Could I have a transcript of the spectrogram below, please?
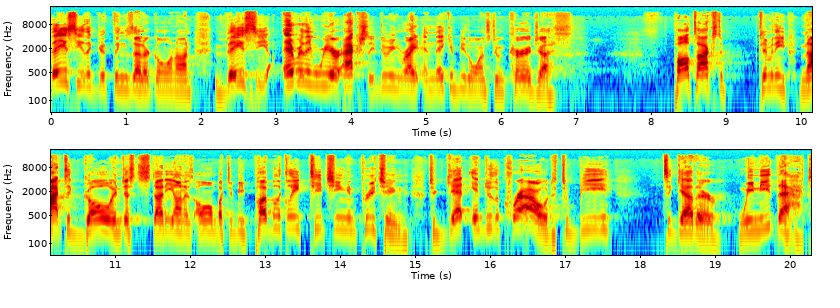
They see the good things that are going on. They see everything we are actually doing right, and they can be the ones to encourage us. Paul talks to Timothy not to go and just study on his own, but to be publicly teaching and preaching, to get into the crowd, to be together. We need that.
